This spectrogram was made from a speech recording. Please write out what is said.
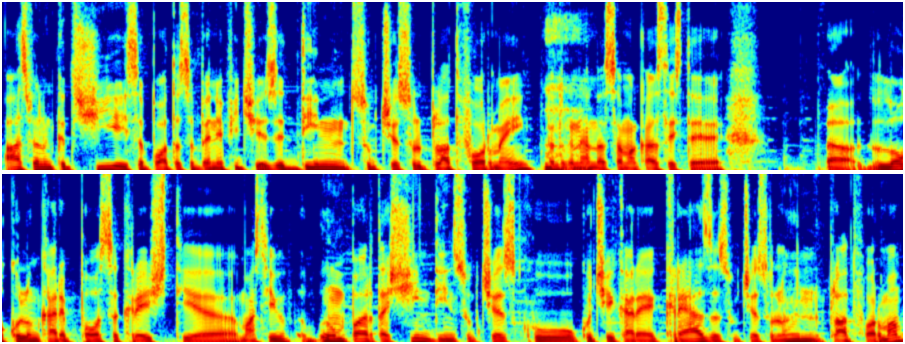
astfel încât și ei să poată să beneficieze din succesul platformei, uh-huh. pentru că ne-am dat seama că asta este Uh, locul în care poți să crești uh, masiv, împărtășind din succes cu, cu cei care creează succesul în platformă.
